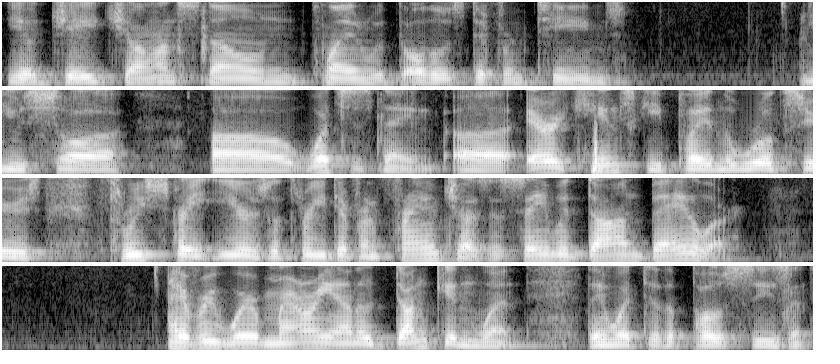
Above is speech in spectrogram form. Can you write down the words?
you know, Jay Johnstone playing with all those different teams. You saw uh, what's his name? Uh, Eric Hinske played in the World Series three straight years with three different franchises. Same with Don Baylor. Everywhere Mariano Duncan went, they went to the postseason.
